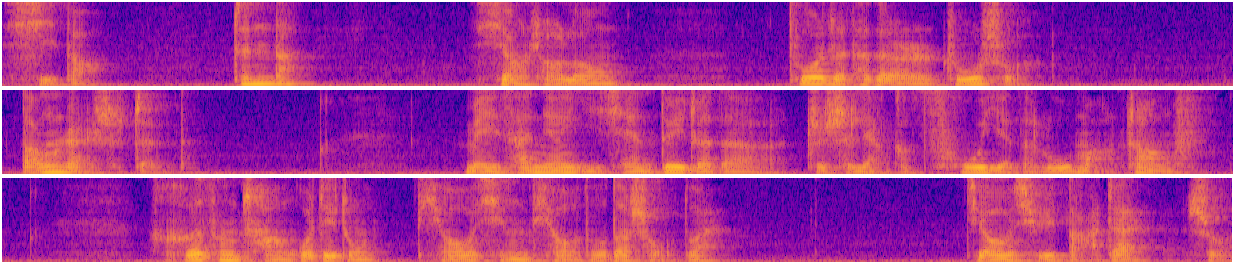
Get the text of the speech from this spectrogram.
喜道：“真的？”项少龙嘬着他的耳珠说：“当然是真的。”美残娘以前对着的只是两个粗野的鲁莽丈夫，何曾尝过这种调情挑逗的手段？郊区打战，说：“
